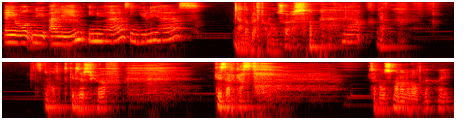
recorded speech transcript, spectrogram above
En je woont nu alleen in uw huis, in jullie huis? Ja, dat blijft wel ons huis. Ja. Ja. Het is nog altijd Chris haar schuif. Chris haar kast. Het zijn onze mannen nog altijd, hè.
